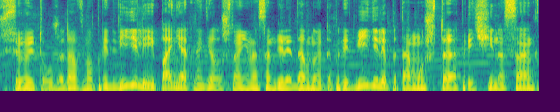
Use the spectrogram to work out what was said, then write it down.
все это уже давно предвидели, и понятное дело, что они на самом деле давно это предвидели, потому что причина санкций,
